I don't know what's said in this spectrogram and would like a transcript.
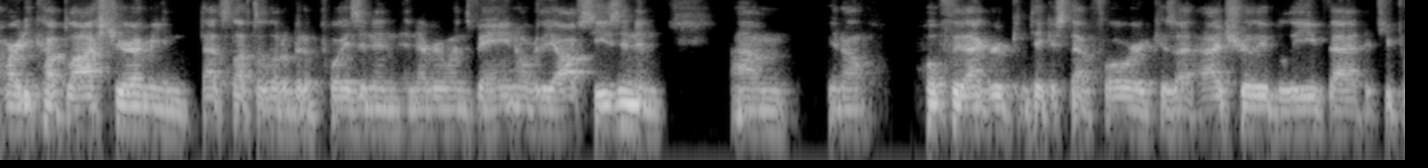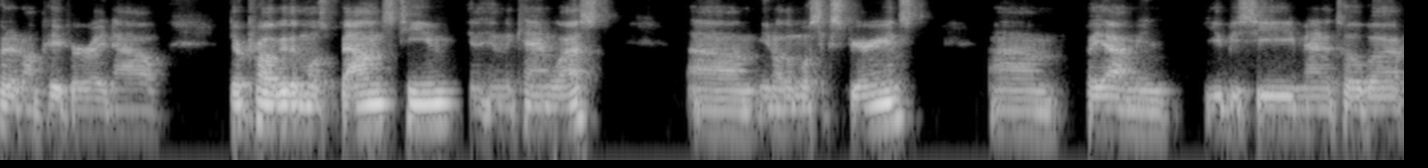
Hardy Cup last year, I mean, that's left a little bit of poison in, in everyone's vein over the offseason. And, um, you know, hopefully that group can take a step forward because I, I, truly believe that if you put it on paper right now, they're probably the most balanced team in, in the Can West. Um, you know, the most experienced. Um, but yeah, I mean, UBC, Manitoba,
